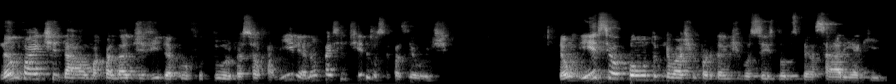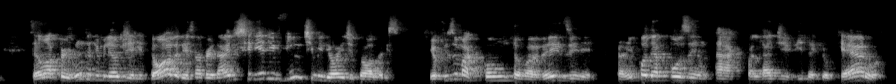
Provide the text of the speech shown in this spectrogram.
não vai te dar uma qualidade de vida para o futuro, para sua família, não faz sentido você fazer hoje. Então, esse é o ponto que eu acho importante vocês todos pensarem aqui. Então, a pergunta de um milhão de dólares, na verdade, seria de 20 milhões de dólares. Eu fiz uma conta uma vez, e para mim poder aposentar a qualidade de vida que eu quero,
